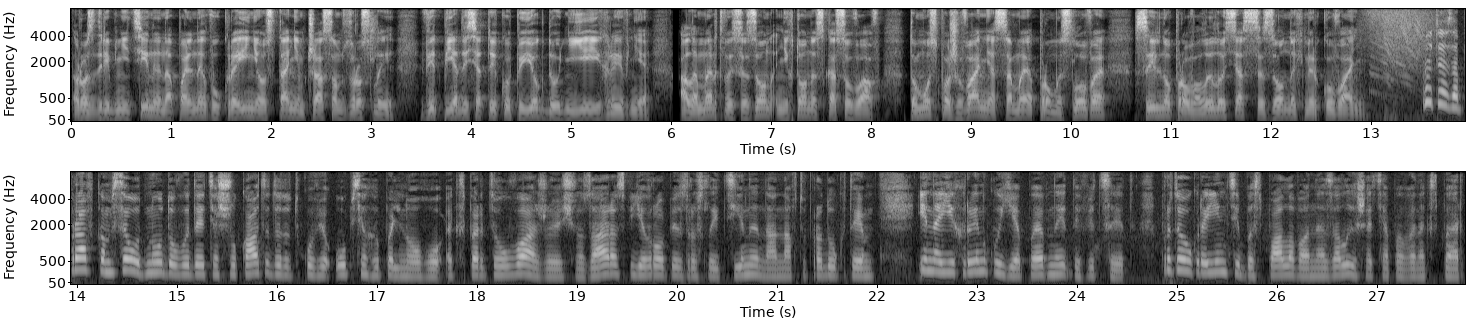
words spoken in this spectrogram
Роздрібні ціни на пальне в Україні останнім часом зросли від 50 копійок до однієї гривні, але мертвий сезон ніхто не скасував, тому споживання саме промислове сильно провалилося з сезонних міркувань. Проте заправкам все одно доведеться шукати додаткові обсяги пального. Експерт зауважує, що зараз в Європі зросли ціни на нафтопродукти, і на їх ринку є певний дефіцит. Проте українці без палива не залишаться, певен експерт.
